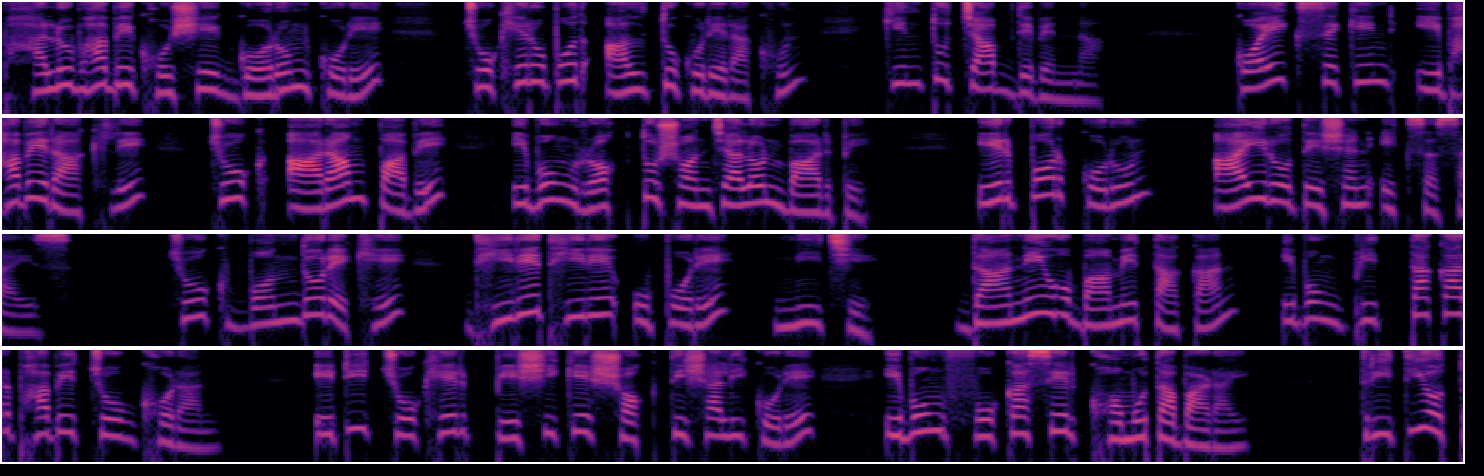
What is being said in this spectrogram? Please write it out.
ভালোভাবে ঘষে গরম করে চোখের ওপর আলতো করে রাখুন, কিন্তু চাপ দেবেন না। কয়েক সেকেন্ড এভাবে রাখলে চোখ আরাম পাবে এবং রক্ত সঞ্চালন বাড়বে। এরপর করুন আই রোটেশন এক্সারসাইজ। চোখ বন্ধ রেখে ধীরে ধীরে উপরে, নিচে, ডানে ও বামে তাকান এবং বৃত্তাকারভাবে চোখ ঘোরান। এটি চোখের পেশিকে শক্তিশালী করে এবং ফোকাসের ক্ষমতা বাড়ায়। তৃতীয়ত,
